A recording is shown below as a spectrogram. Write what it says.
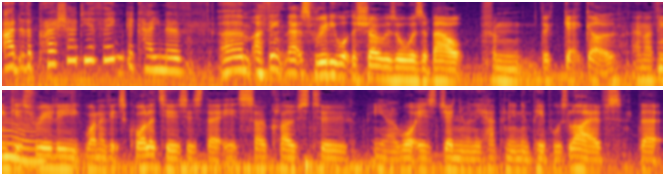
add to the pressure, do you think, to kind of Um, I think that's really what the show is always about from the get go, and I think it's really one of its qualities is that it's so close to you know what is genuinely happening in people's lives that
